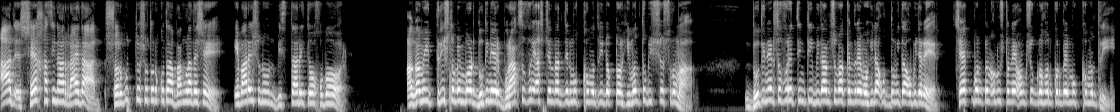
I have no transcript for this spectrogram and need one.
আজ শেখ হাসিনার রায়দান সর্বোচ্চ সতর্কতা বাংলাদেশে। এবারে শুনুন বিস্তারিত খবর। আগামী ত্রিশ নভেম্বর দুদিনের বরাক সফরে আসছেন রাজ্যের মুখ্যমন্ত্রী ডক্টর হিমন্ত বিশ্ব শর্মা। দুদিনের সফরে তিনটি বিধানসভা কেন্দ্রে মহিলা উদ্যমিতা অভিযানের চেক বন্টন অনুষ্ঠানে অংশগ্রহণ করবেন মুখ্যমন্ত্রী।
